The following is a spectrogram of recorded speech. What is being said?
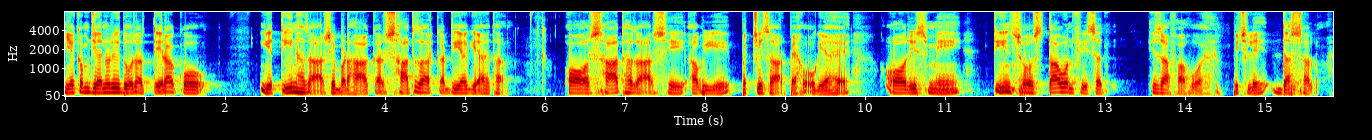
यकम जनवरी 2013 को ये तीन हज़ार से बढ़ाकर सात हज़ार कर दिया गया था और सात हज़ार से अब ये पच्चीस हज़ार रुपये हो गया है और इसमें तीन सौ सतावन फ़ीसद इजाफ़ा हुआ है पिछले दस सालों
